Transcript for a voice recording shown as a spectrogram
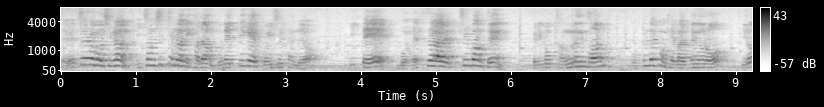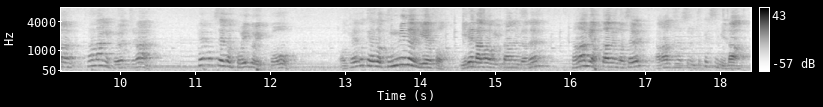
네, 매출을 보시면 2017년이 가장 눈에 띄게 보이실 텐데요. 이때 뭐 SR 출범 등 그리고 강릉선 뭐 플랫폼 개발 등으로 이런 현황이 보였지만 회복세도 보이고 있고 어, 계속해서 국민을 위해서 일해 나가고 있다는 점은 변함이 없다는 것을 알아주셨으면 좋겠습니다.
